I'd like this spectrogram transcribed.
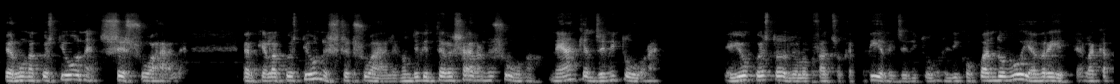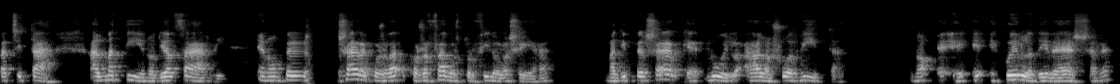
per una questione sessuale, perché la questione sessuale non deve interessare a nessuno, neanche al genitore. E io questo glielo faccio capire ai genitori. Dico, quando voi avrete la capacità al mattino di alzarvi e non pensare cosa, cosa fa vostro figlio la sera, ma di pensare che lui ha la sua vita no? e, e, e, quella deve essere,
